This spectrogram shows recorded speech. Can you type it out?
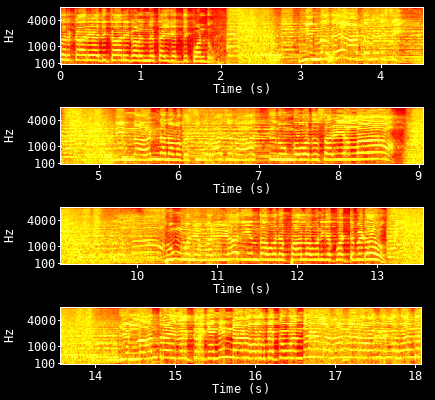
ಸರ್ಕಾರಿ ಅಧಿಕಾರಿಗಳನ್ನು ಕೈಗೆತ್ತಿಕೊಂಡು ನಿನ್ನದೇ ಆಟ ನಡೆಸಿ ನಿನ್ನ ಅಣ್ಣನ ಮಗ ಶಿವರಾಜನ ಆಸ್ತಿ ನುಂಗುವುದು ಸರಿಯಲ್ಲ. ಸುಮ್ಮನೆ ಮರ್ಯಾದೆಯಿಂದ ಅವನ ಪಾಲು ಕೊಟ್ಟು ಬಿಡು ಇಲ್ಲ ಅಂದ್ರೆ ಇದಕ್ಕಾಗಿ ನಿನ್ನ ಹಣವಾಗಬೇಕು ಒಂದು. ಇಲ್ಲ, ನನ್ನ ಹಣವಾಗಬೇಕು ಒಂದು.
